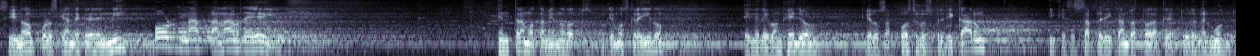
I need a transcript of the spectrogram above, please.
sino por los que han de creer en mí, por la palabra de ellos. Entramos también nosotros, porque hemos creído en el Evangelio que los apóstoles predicaron y que se está predicando a toda criatura en el mundo.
